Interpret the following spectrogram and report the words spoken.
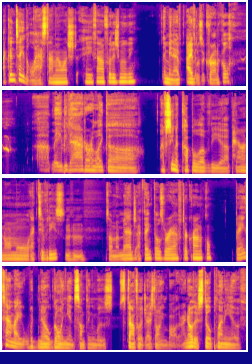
I couldn't tell you the last time I watched a found footage movie. I mean, I've, I've was it Chronicle? uh, maybe that or like uh, I've seen a couple of the uh, paranormal activities. Mm-hmm. So I'm imagine I think those were after Chronicle. But anytime I would know going in something was found footage, I just don't even bother. I know there's still plenty of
